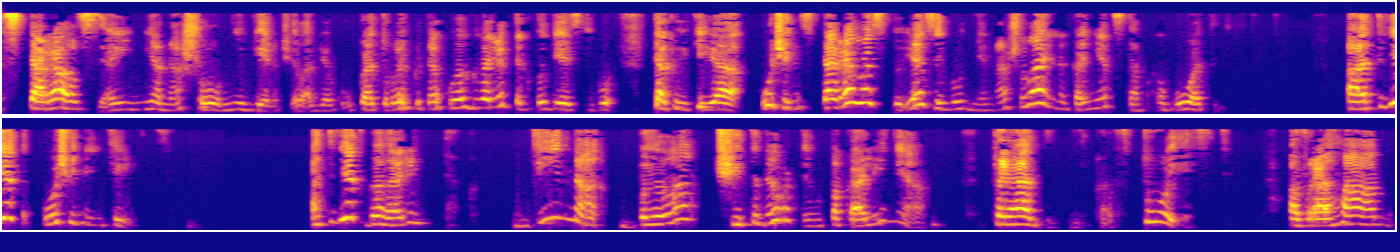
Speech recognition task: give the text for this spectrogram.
старался и не нашел, не верь человеку, который такое говорит, так вот я его, так ведь я очень старалась, то я сегодня нашла и наконец-то могу ответить. А ответ очень интересный. Ответ говорит так. Дина была четвертым поколением праведников, то есть Авраам,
